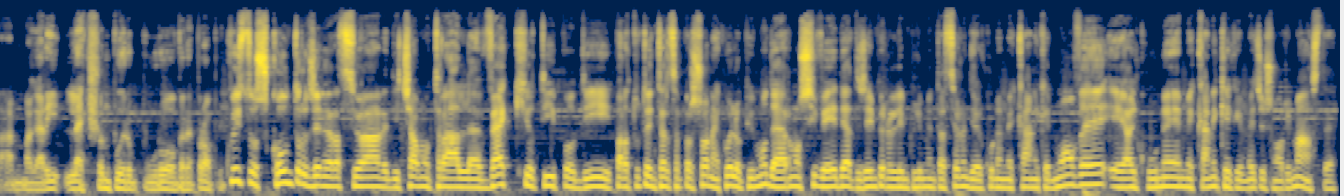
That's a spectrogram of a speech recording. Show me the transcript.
a magari l'action puro, puro vero e proprio. Questo scontro generazionale diciamo tra il vecchio tipo di paratutto in terza persona e quello più moderno si vede ad esempio nell'implementazione di alcune meccaniche nuove e alcune meccaniche che invece sono rimaste.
